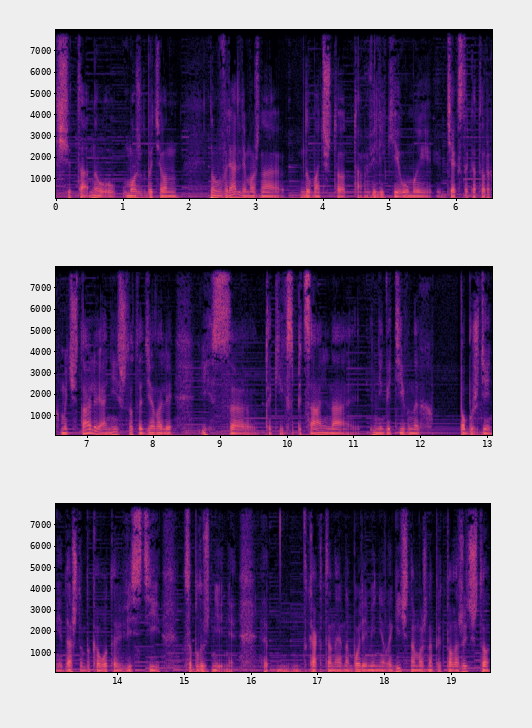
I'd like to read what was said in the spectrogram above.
считает, ну, может быть, он ну, вряд ли можно думать, что там великие умы, тексты которых мы читали, они что-то делали из э, таких специально негативных побуждений, да, чтобы кого-то ввести в заблуждение. Э, как-то, наверное, более-менее логично можно предположить, что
